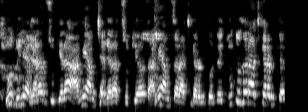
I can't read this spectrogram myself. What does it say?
तू तुझ्या घरात चुकी राहा. आम्ही आमच्या घरात चुकी आहोत. आम्ही आमचं राजकारण करतोय. तू तुझं राजकारण कर.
